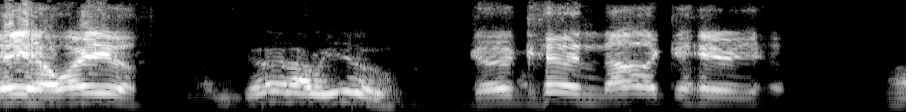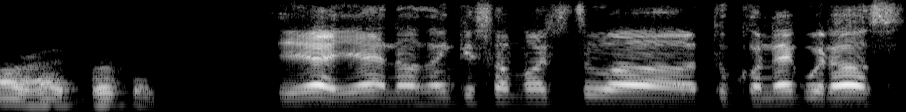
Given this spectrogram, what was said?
Hey, how are you? I'm good. How are you? Good, good. Now I can hear you. All right, perfect. Yeah, yeah. No, thank you so much to uh to connect with us.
